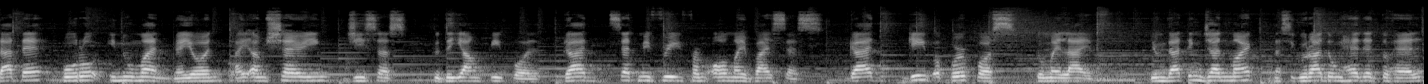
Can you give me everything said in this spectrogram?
Dati, puro inuman. Ngayon, I am sharing Jesus to the young people. God set me free from all my vices. God gave a purpose to my life. Yung dating John Mark na siguradong headed to hell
